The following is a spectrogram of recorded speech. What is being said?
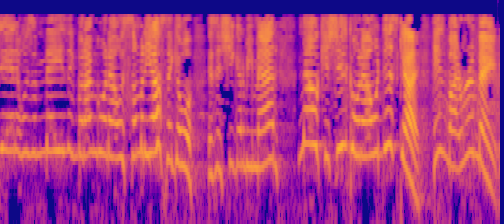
did. It was amazing, but I'm going out with somebody else. They go, well, isn't she going to be mad? No, because she's going out with this guy. He's my roommate.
